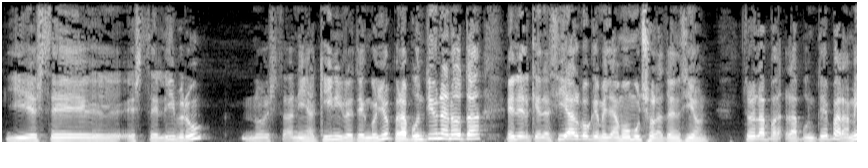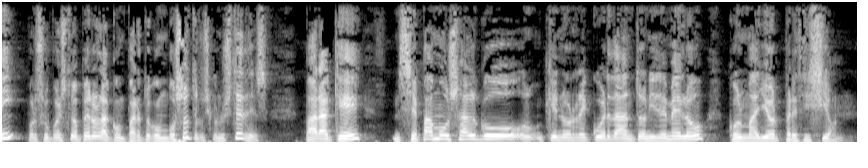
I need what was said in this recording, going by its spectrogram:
Y este, este libro no está ni aquí ni le tengo yo, pero apunté una nota en el que decía algo que me llamó mucho la atención. Entonces la, apunté para mí, por supuesto, pero la comparto con vosotros, con ustedes, para que sepamos algo que nos recuerda a Anthony de Melo con mayor precisión.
